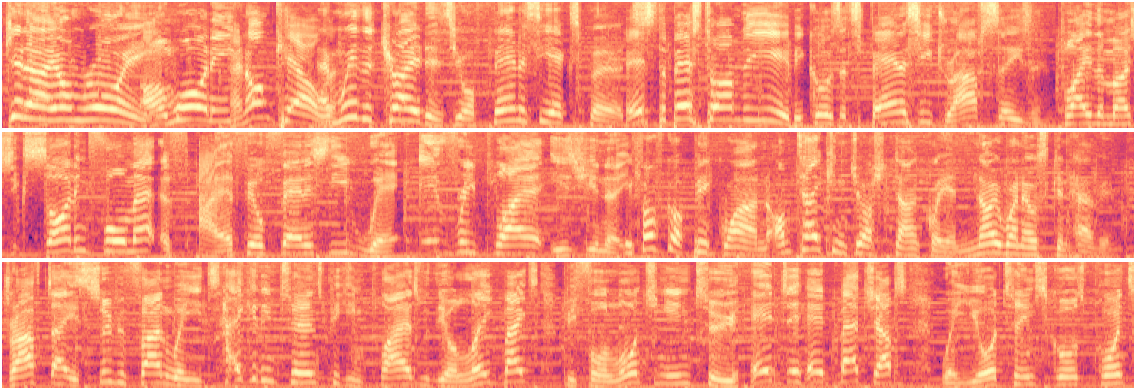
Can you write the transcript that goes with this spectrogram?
G'day, I'm Roy. I'm Warnie. And I'm Calvin. And we're the traders, your fantasy experts. It's the best time of the year because it's fantasy draft season. Play the most exciting format of AFL fantasy where every player is unique. If I've got pick one, I'm taking Josh Dunkley and no one else can have him. Draft day is super fun where you take it in turns picking players with your league mates before launching into head to head matchups where your team scores points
